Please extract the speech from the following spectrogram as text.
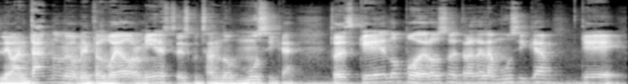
levantándome o mientras voy a dormir, estoy escuchando música. Entonces, ¿qué es lo poderoso detrás de la música? Que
